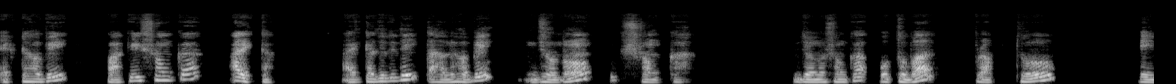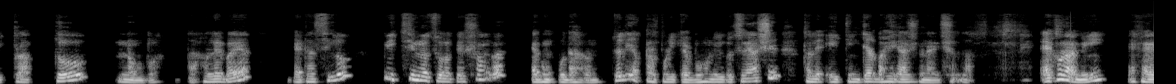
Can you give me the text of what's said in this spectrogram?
একটা হবে পাখির সংখ্যা, আরেকটা। আরেকটা যদি দেই, তাহলে হবে জনসংখ্যা। জনসংখ্যা অথবা প্রাপ্ত, এই প্রাপ্ত নম্বর। তাহলে ভাইয়া, এটা ছিল বিচ্ছিন্ন চলকের সংজ্ঞা এবং উদাহরণ। যদি আপনার পরীক্ষায় বহু নির্বাচনে আসে, তাহলে এই তিনটার বাহিরে আসবে না ইনশাল্লাহ এখন আমি এখানে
